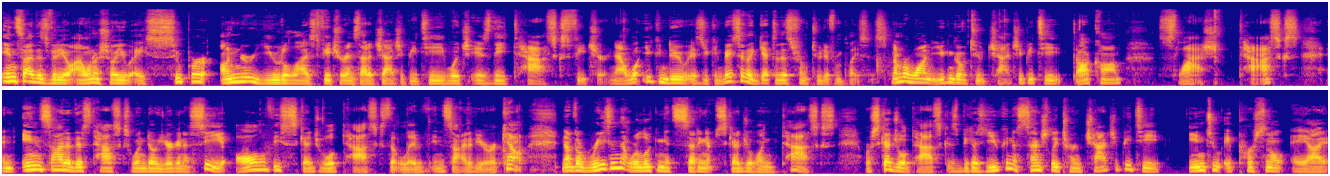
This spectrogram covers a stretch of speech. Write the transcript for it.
inside this video, I want to show you a super underutilized feature inside of ChatGPT, which is the tasks feature. Now, what you can do is you can basically get to this from two different places. Number one, you can go to chatgpt.com slash tasks. And inside of this tasks window, you're going to see all of these scheduled tasks that live inside of your account. Now, the reason that we're looking at setting up scheduling tasks or scheduled tasks is because you can essentially turn ChatGPT into a personal AI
